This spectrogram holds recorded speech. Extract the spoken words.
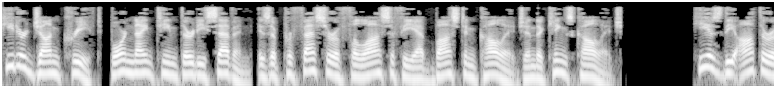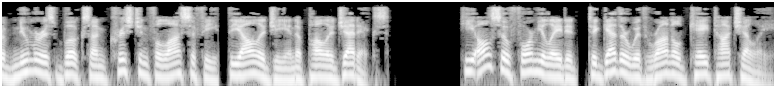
Peter John Kreeft, born 1937, is a professor of philosophy at Boston College and the King's College. He is the author of numerous books on Christian philosophy, theology and apologetics. He also formulated, together with Ronald K. Tacelli,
